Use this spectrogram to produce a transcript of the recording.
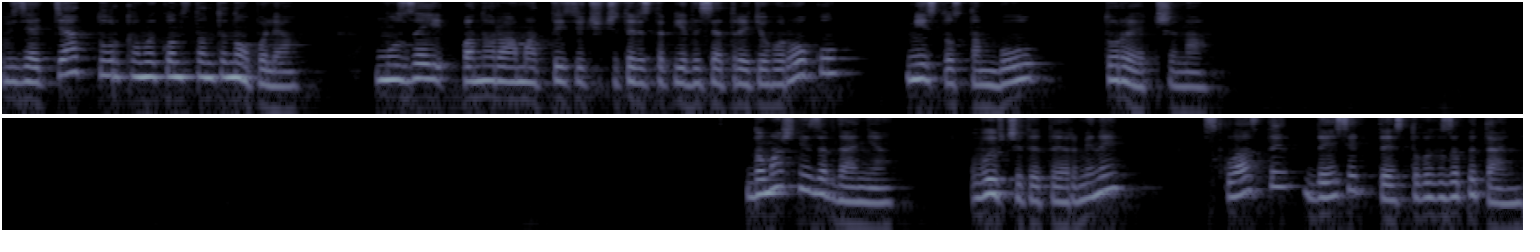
Взяття турками Константинополя. Музей Панорама 1453 року. Місто Стамбул, Туреччина. Домашнє завдання. Вивчити терміни. Скласти 10 тестових запитань.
